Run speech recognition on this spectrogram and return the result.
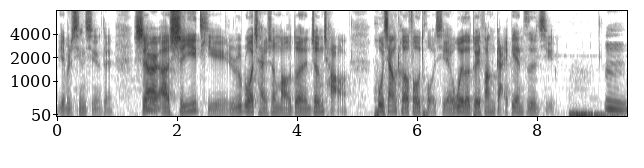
也不是亲戚，对，十二呃十一题，如果产生矛盾争吵，互相可否妥协，为了对方改变自己？嗯，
